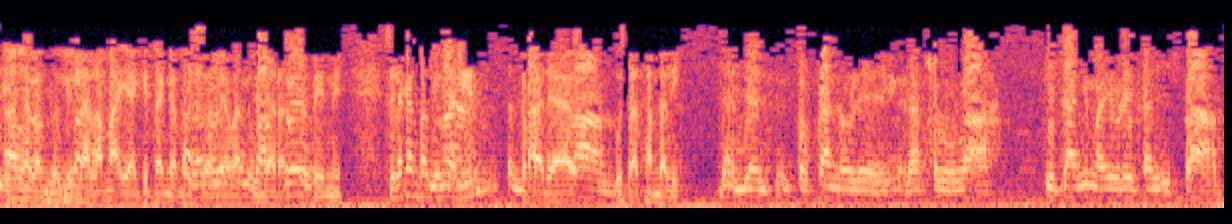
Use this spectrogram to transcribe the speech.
Alhamdulillah lama ya kita nggak bersua lewat udara seperti ini. Silakan Pak Abdul Kadir kepada Islam? Ustadz Hambali. Dan yang ditentukan oleh Rasulullah. Kita ini mayoritas Islam.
